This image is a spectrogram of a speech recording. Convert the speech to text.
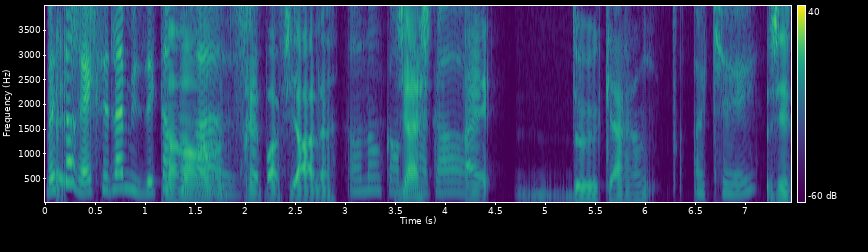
Ben c'est Euh, correct, c'est de la musique, non, non, t'encourages. tu serais pas fier, là. Oh non, combien acheté encore? hey, 2,40. OK. J'ai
